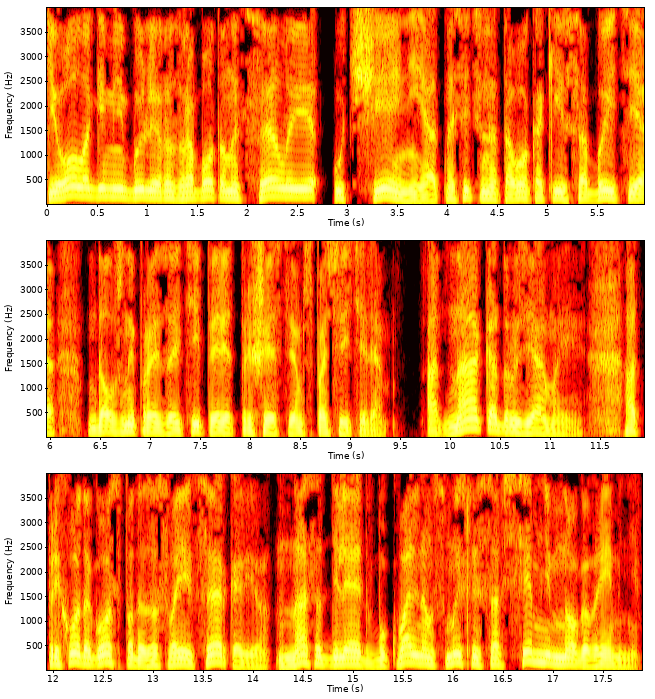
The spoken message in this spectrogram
Теологами были разработаны целые учения относительно того, какие события должны произойти перед пришествием Спасителя. Однако, друзья мои, от прихода Господа за своей церковью нас отделяет в буквальном смысле совсем немного времени.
